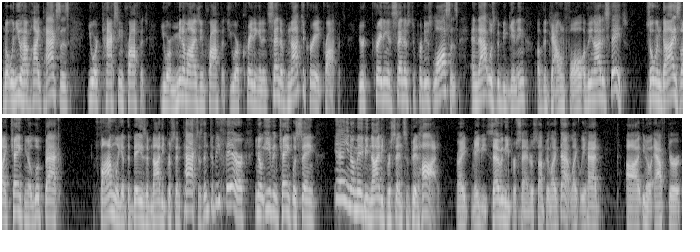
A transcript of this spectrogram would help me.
But when you have high taxes, you are taxing profits. You are minimizing profits. You are creating an incentive not to create profits. You're creating incentives to produce losses. And that was the beginning of the downfall of the United States. So when guys like Cenk, you know, look back fondly at the days of 90% taxes, and to be fair, you know, even Cenk was saying, yeah, you know, maybe 90% is a bit high, right? Maybe 70% or something like that, like we had, uh, you know, after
